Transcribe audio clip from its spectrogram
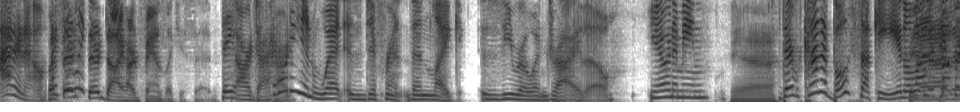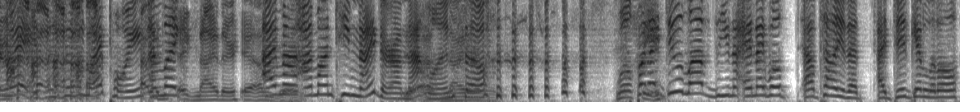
I don't know. But feel there's, like they're diehard fans, like you said. they are diehard. 40 and wet is different than like zero and dry, though. You know what I mean? Yeah. They're kind of both sucky in a lot of different ways. This, this is my point. I I'm like, take neither. Yeah, I'm good. on, I'm on team neither on that Yeah, one. So. We'll see. but I do love the, you know, and I will, I'll tell you that I did get a little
